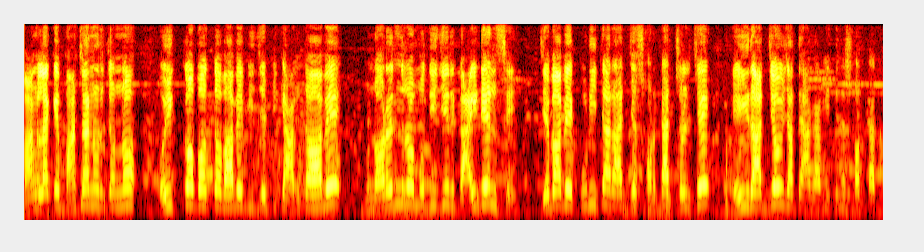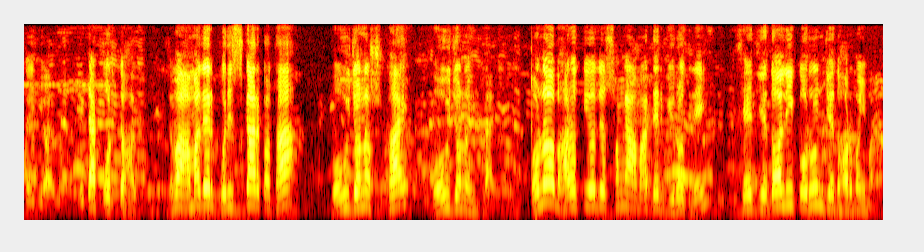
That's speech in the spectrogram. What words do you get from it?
বাংলাকে বাঁচানোর জন্য ঐক্যবদ্ধভাবে বিজেপিকে আনতে হবে। নরেন্দ্র মোদীজির গাইডেন্সে যেভাবে কুড়িটা রাজ্যে সরকার চলছে, এই রাজ্যেও যাতে আগামী দিনে সরকার তৈরি হয়, এটা করতে হবে। এবং আমাদের পরিষ্কার কথা বহুজন সুখায় বহুজন হিতায় কোনো ভারতীয়দের সঙ্গে আমাদের বিরোধ নেই। সে যে দলই করুন যে ধর্মই মানুষ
